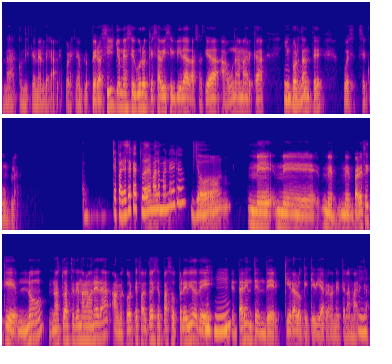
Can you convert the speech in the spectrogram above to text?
las condiciones legales, por ejemplo. Pero así yo me aseguro que esa visibilidad asociada a una marca importante, pues se cumpla. ¿Te parece que actúe de mala manera? Yo... Me, me, me, me, parece que no, no actuaste de mala manera. A lo mejor te faltó ese paso previo de intentar entender qué era lo que quería realmente la marca.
